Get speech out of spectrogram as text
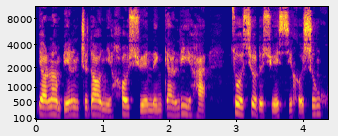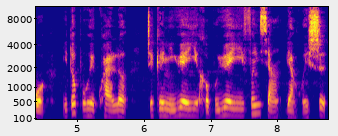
要让别人知道你好学、能干、厉害。作秀的学习和生活，你都不会快乐。这跟你愿意和不愿意分享两回事。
